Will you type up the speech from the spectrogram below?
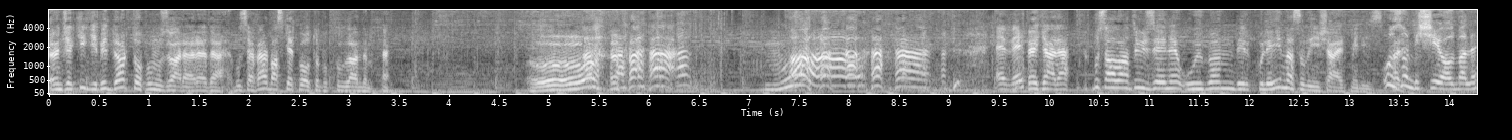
Önceki gibi dört topumuz var arada. Bu sefer basketbol topu kullandım. Evet. Pekala. Bu sallantı yüzeyine uygun bir kuleyi nasıl inşa etmeliyiz? Uzun bir şey olmalı.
